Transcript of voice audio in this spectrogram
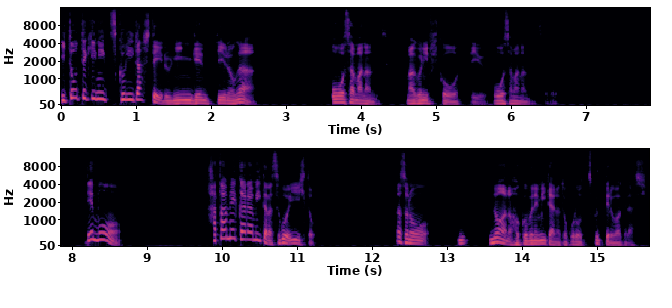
意図的に作り出している人間っていうのが王様なんですよ。マグニフィコーっていう王様なんですけど。でも、傍目から見たらすごいいい人。その、ノアの箱舟みたいなところを作ってるわけだし、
